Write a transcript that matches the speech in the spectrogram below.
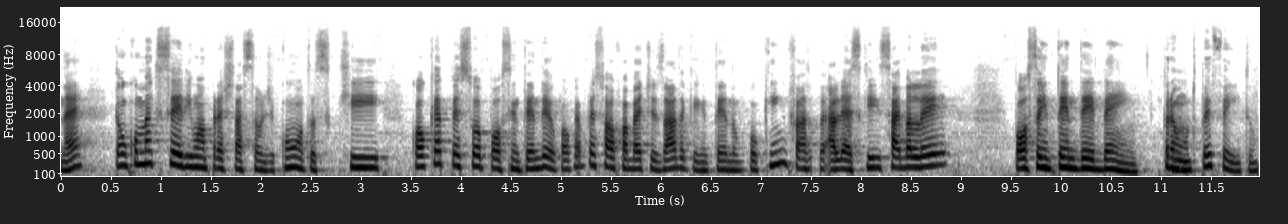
Né? Então, como é que seria uma prestação de contas que qualquer pessoa possa entender? Qualquer pessoa alfabetizada que entenda um pouquinho, aliás, que saiba ler, possa entender bem. Pronto, hum. perfeito.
